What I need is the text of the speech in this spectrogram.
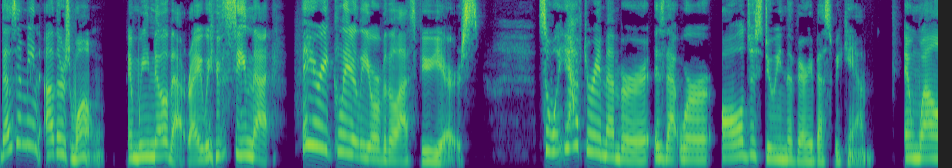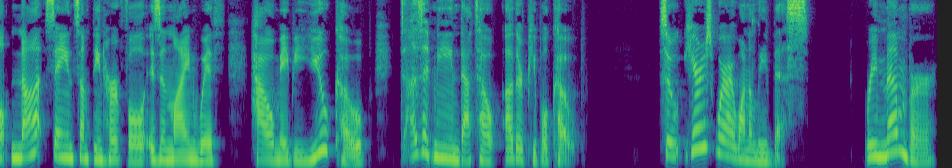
doesn't mean others won't. And we know that, right? We've seen that very clearly over the last few years. So what you have to remember is that we're all just doing the very best we can. And while not saying something hurtful is in line with how maybe you cope, doesn't mean that's how other people cope. So here's where I want to leave this. Remember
